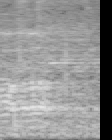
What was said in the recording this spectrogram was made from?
好好。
